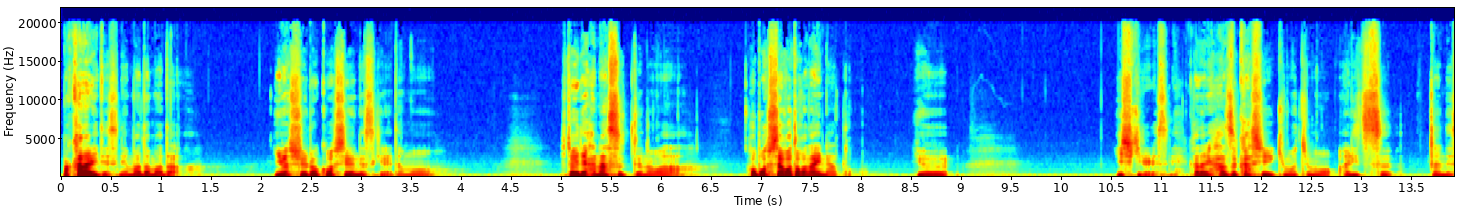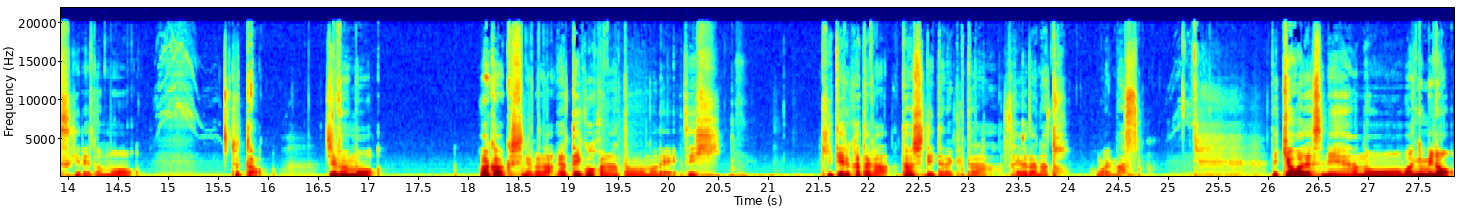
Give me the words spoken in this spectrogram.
まあ、かなりですね、まだまだ、今収録をしてるんですけれども、一人で話すっていうのは、ほぼしたことがないなという意識でですね、かなり恥ずかしい気持ちもありつつなんですけれども、ちょっと自分もワクワクしながらやっていこうかなと思うので、ぜひ聞いてる方が楽しんでいただけたらさようだなと思います。で今日はですね、あの番組の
